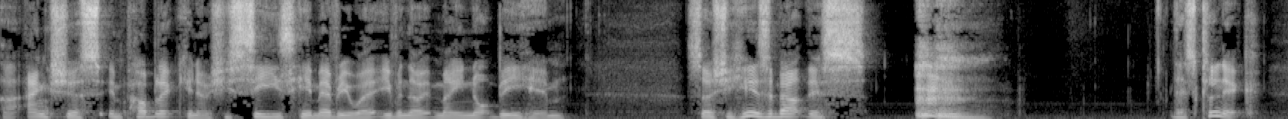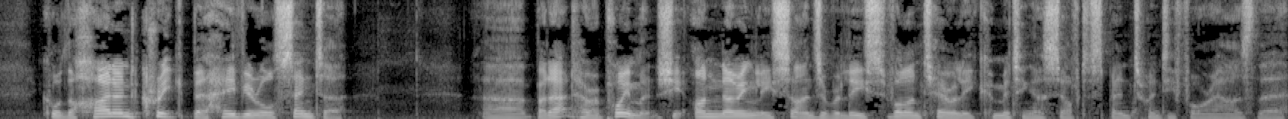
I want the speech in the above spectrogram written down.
uh, anxious in public. You know, she sees him everywhere, even though it may not be him. So she hears about this this clinic called the Highland Creek Behavioural Centre. Uh, but at her appointment, she unknowingly signs a release, voluntarily committing herself to spend 24 hours there.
